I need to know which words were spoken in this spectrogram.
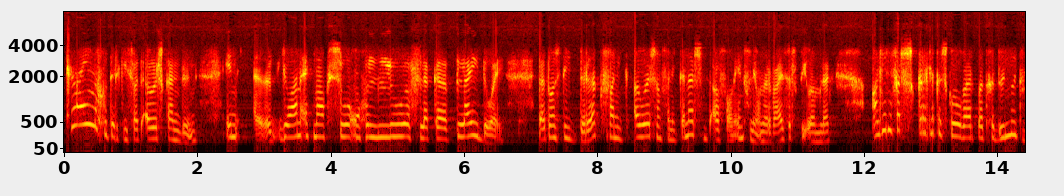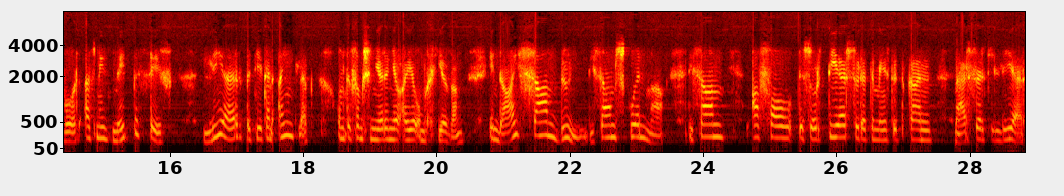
klein goedertjies wat ouers kan doen. En uh, Johan, ek maak so ongelooflike pleidooi dat ons die druk van die ouers en van die kinders moet afval en van die onderwysers op die oomblik. Al hierdie verskriklike skoolwerk wat gedoen moet word, as mens net besef leer beteken eintlik om te funksioneer in jou eie omgewing en daai saam doen, die saam skoonmaak, die saam afval te sorteer sodat 'n mens dit kan hersirkuleer,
